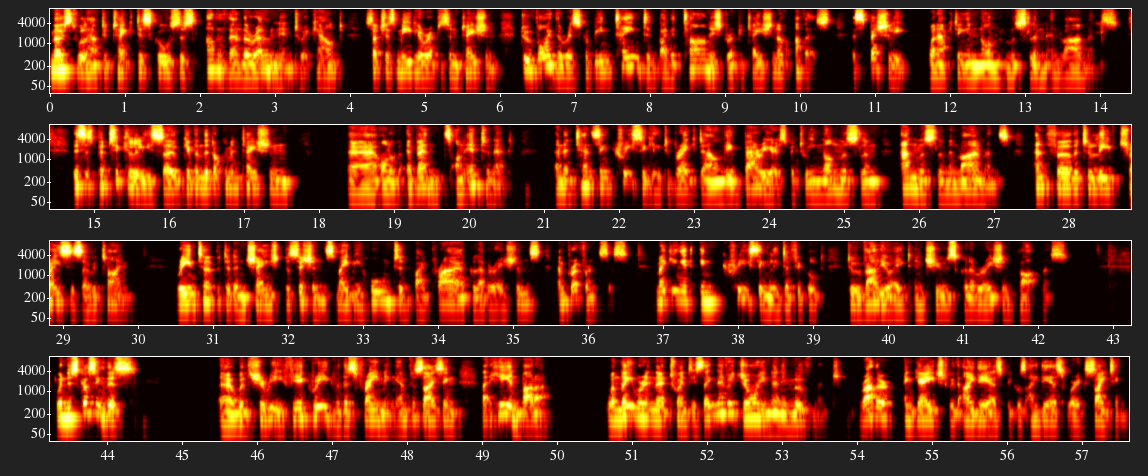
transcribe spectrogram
Most will have to take discourses other than their own into account such as media representation, to avoid the risk of being tainted by the tarnished reputation of others, especially when acting in non-Muslim environments. This is particularly so given the documentation uh, on events on internet, and it tends increasingly to break down the barriers between non-Muslim and Muslim environments, and further to leave traces over time reinterpreted and changed positions may be haunted by prior collaborations and preferences, making it increasingly difficult to evaluate and choose collaboration partners. When discussing this uh, with Sharif, he agreed with this framing, emphasizing that he and Bara, when they were in their 20s, they never joined any movement, rather engaged with ideas because ideas were exciting.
